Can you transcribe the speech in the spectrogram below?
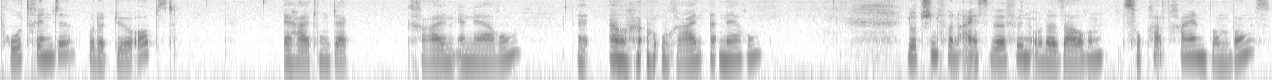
Brotrinde oder Dürrobst, Erhaltung der kralen Ernährung, äh, oralen Ernährung, Lutschen von Eiswürfeln oder sauren, zuckerfreien Bonbons,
